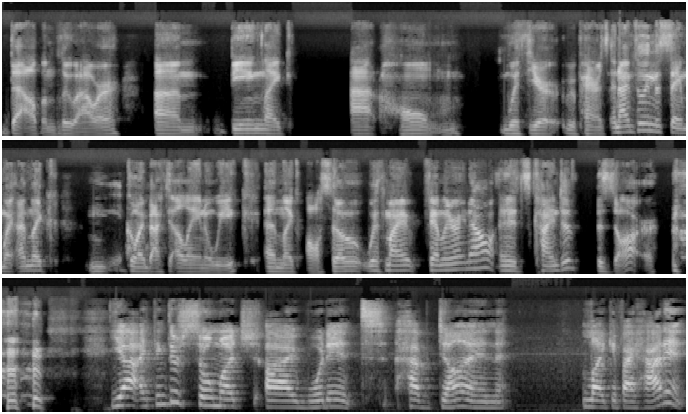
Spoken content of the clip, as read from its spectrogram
the album Blue Hour, um, being like at home with your, your parents. And I'm feeling the same way. I'm like yeah. going back to LA in a week and like also with my family right now. And it's kind of bizarre. yeah, I think there's so much I wouldn't have done like if I hadn't,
